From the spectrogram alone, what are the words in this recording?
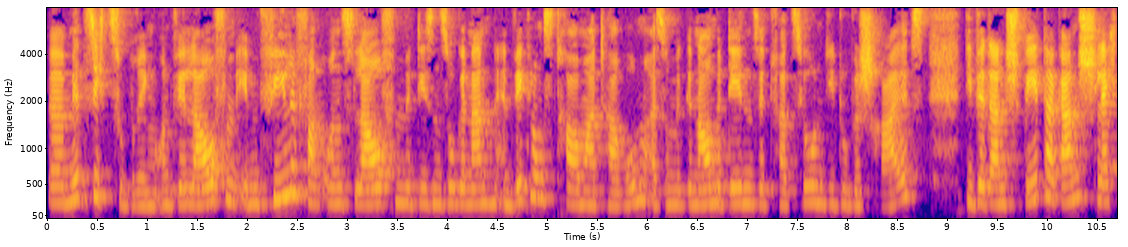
äh, mit sich zu bringen. Und wir laufen eben, viele von uns laufen mit diesen sogenannten Entwicklungstraumata rum, also mit, genau mit den Situationen, die du beschreibst, die wir dann später ganz schlecht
